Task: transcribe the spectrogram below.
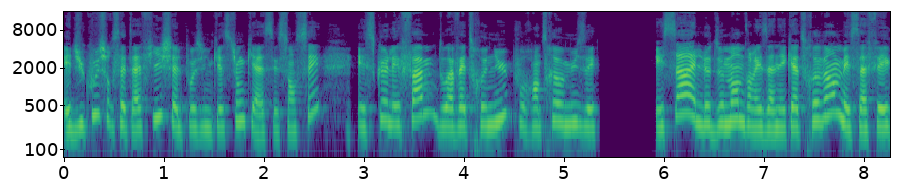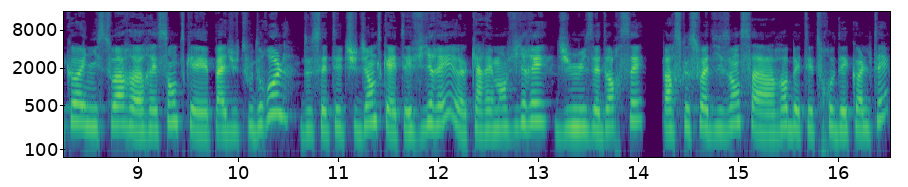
Et du coup, sur cette affiche, elle pose une question qui est assez sensée. Est-ce que les femmes doivent être nues pour rentrer au musée? Et ça, elle le demande dans les années 80, mais ça fait écho à une histoire euh, récente qui est pas du tout drôle, de cette étudiante qui a été virée, euh, carrément virée, du musée d'Orsay, parce que soi-disant sa robe était trop décolletée.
